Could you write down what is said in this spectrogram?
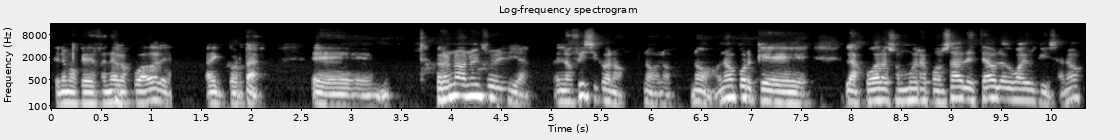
tenemos que defender a los jugadores, hay que cortar. Eh, pero no, no influiría. En lo físico no, no, no, no, no porque las jugadoras son muy responsables, te hablo de Guayurquiza, ¿no?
